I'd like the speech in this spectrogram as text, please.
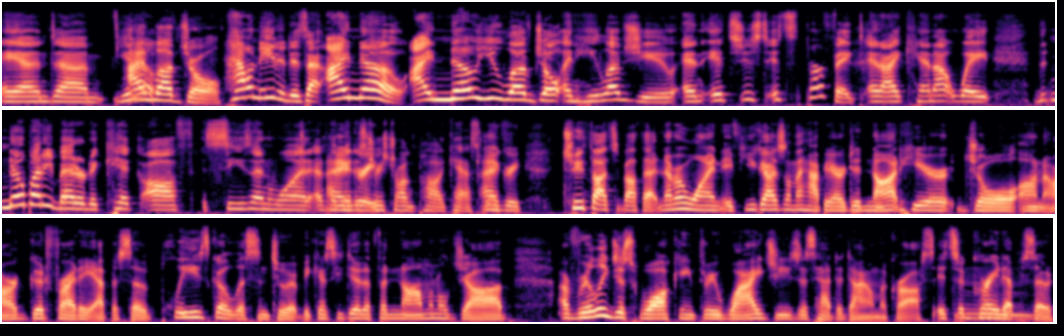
And um, you know, I love Joel. How needed is that? I know, I know you love Joel, and he loves you, and it's just it's perfect. And I cannot wait. Nobody better to kick off season one of the I agree. Ministry Strong podcast. I agree. Two thoughts about that. Number one, if you guys on the happy hour did not hear Joel on our Good Friday episode, please go listen to it because he did a phenomenal job of really just walking through why Jesus had to die on the cross. It's a great episode.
